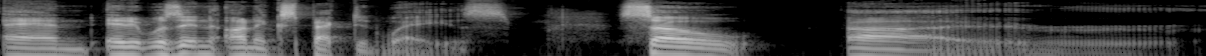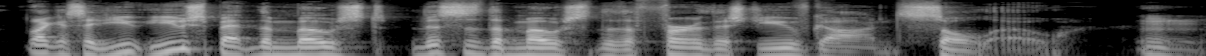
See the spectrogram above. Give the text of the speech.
And it was in unexpected ways. So uh like I said, you you spent the most this is the most the furthest you've gone solo. Mhm.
